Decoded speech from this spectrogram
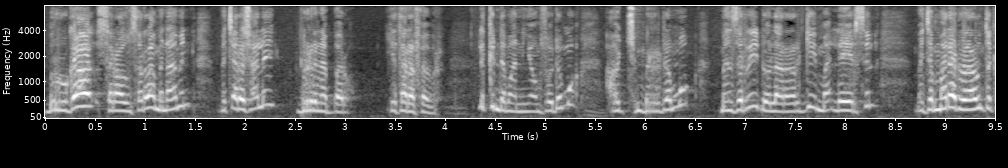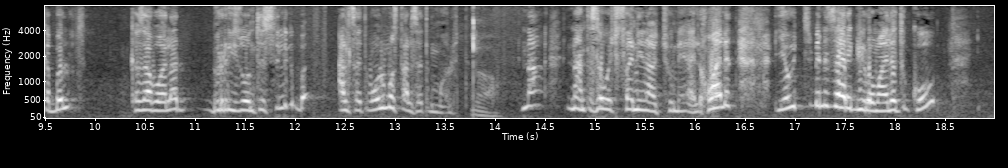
ብሩ ጋር ስራውን ሰራ ምናምን። መጨረሻ ላይ ብር ነበረው የተረፈ ብር። ልክ እንደ ማንኛውም ሰው ደግሞ አዎችን ብር ደግሞ መንዝሬ ዶላር አድርጌ ለሄድ ስል መጀመሪያ ዶላሩን ተቀበሉት። ከዛ በኋላ ብር ይዞ እንትን አልሰጥም almost አልሰጥም አሉት። እና እናንተ ሰዎች funny ናችሁ ነው ያለው። ማለት የውጭ ምንዛሬ ቢሮ ማለት እኮ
